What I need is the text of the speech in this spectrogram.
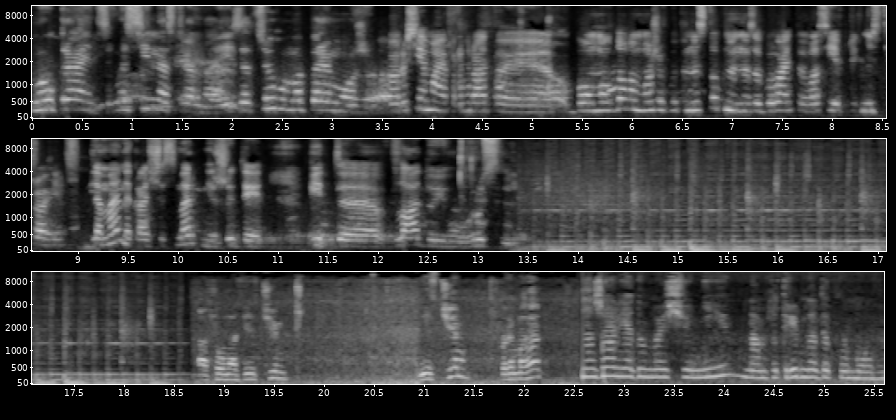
Ми українці, ми сильна страна, і за цього ми переможемо. Росія має програти, бо Молдова може бути наступною. Не забувайте, у вас є Придністров'я. Для мене краще смерть, ніж жити під е, владою Русні. А що у нас є з чим? Є з чим перемагати? На жаль, я думаю, що ні. Нам потрібна допомога.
